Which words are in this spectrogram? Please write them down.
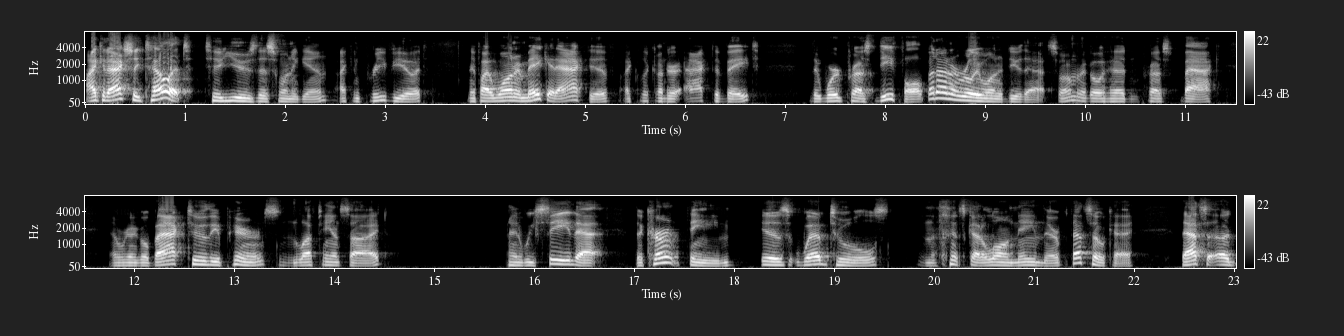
I could actually tell it to use this one again. I can preview it. And if I want to make it active, I click under Activate the WordPress default, but I don't really want to do that. So I'm going to go ahead and press back, and we're going to go back to the appearance on the left-hand side, and we see that the current theme is Web Tools, and it's got a long name there, but that's okay. That's a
